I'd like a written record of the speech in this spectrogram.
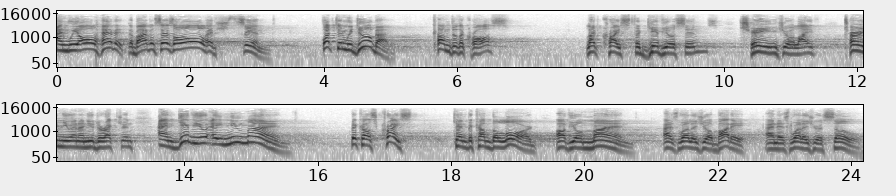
and we all have it. The Bible says all have sinned. What can we do about it? Come to the cross. Let Christ forgive your sins, change your life, turn you in a new direction, and give you a new mind because Christ can become the Lord of your mind as well as your body and as well as your soul.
